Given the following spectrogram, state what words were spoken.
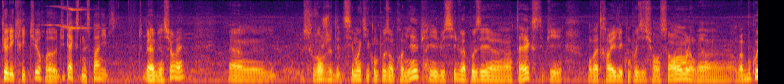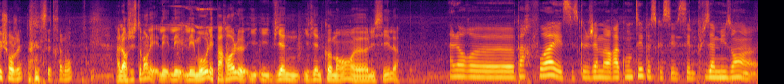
que l'écriture euh, du texte, n'est-ce pas Nils? Ben, Bien sûr, oui. Euh, souvent c'est moi qui compose en premier, puis Lucille va poser un texte, et puis on va travailler les compositions ensemble, on va, on va beaucoup échanger, c'est très long. Alors justement, les, mots, les paroles, ils, viennent, ils viennent comment, euh, Lucille? Alors euh, parfois, et c'est ce que j'aime raconter parce que c'est le plus amusant, euh,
